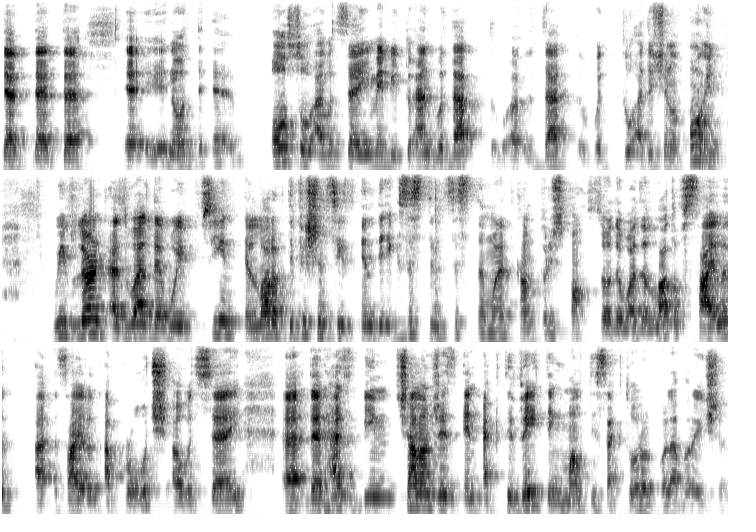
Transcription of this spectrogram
that that uh, uh, you know also I would say maybe to end with that that with two additional point. We've learned as well that we've seen a lot of deficiencies in the existing system when it comes to response. So there was a lot of silent, silent approach, I would say. There has been challenges in activating multi-sectoral collaboration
